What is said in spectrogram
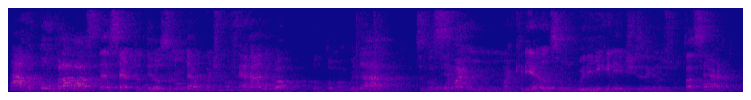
Ah, vou comprar lá, se der certo deu, se não der eu continuo ferrado igual. Então toma cuidado. Se você é uma, uma criança, um guri, que nem a gente diz aqui no sul, tá certo.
